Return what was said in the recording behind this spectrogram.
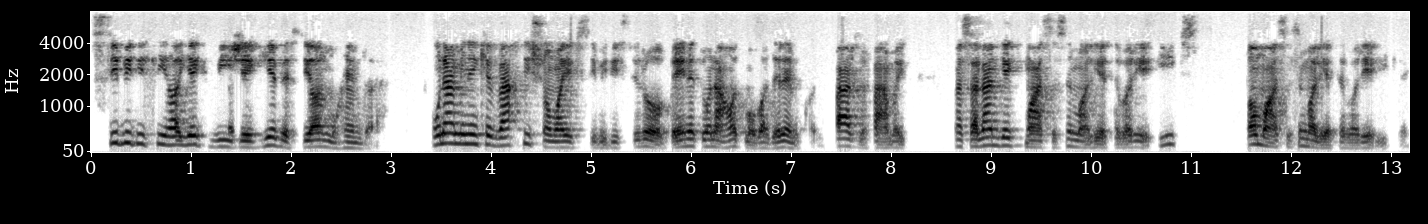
CBDC ها یک ویژگی بسیار مهم داره اونم اینه که وقتی شما یک CBDC رو بین دو نهاد مبادله می‌کنید فرض بفرمایید مثلا یک مؤسسه مالی اعتباری X با مؤسسه مالی اعتباری Y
